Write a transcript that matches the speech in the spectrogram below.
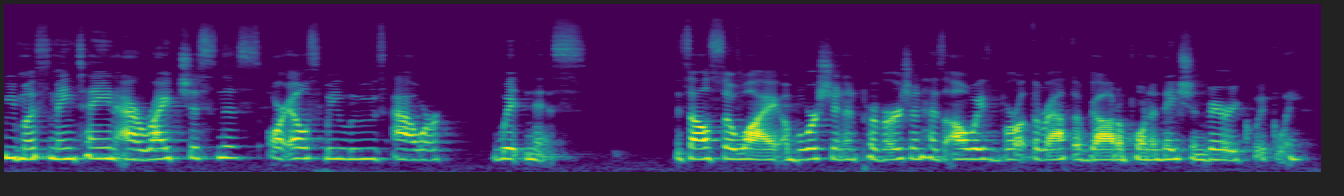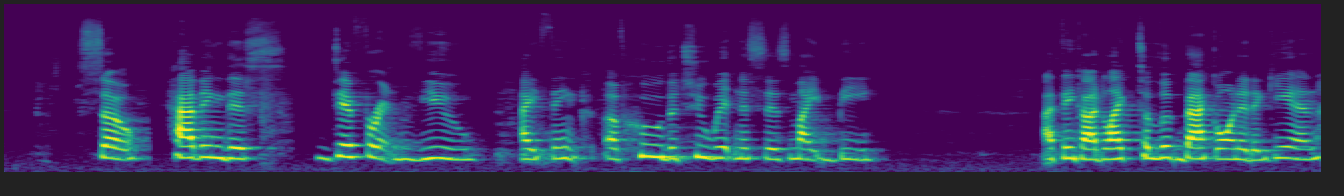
we must maintain our righteousness, or else we lose our witness. It's also why abortion and perversion has always brought the wrath of God upon a nation very quickly. So, having this different view, I think, of who the two witnesses might be I think I'd like to look back on it again.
